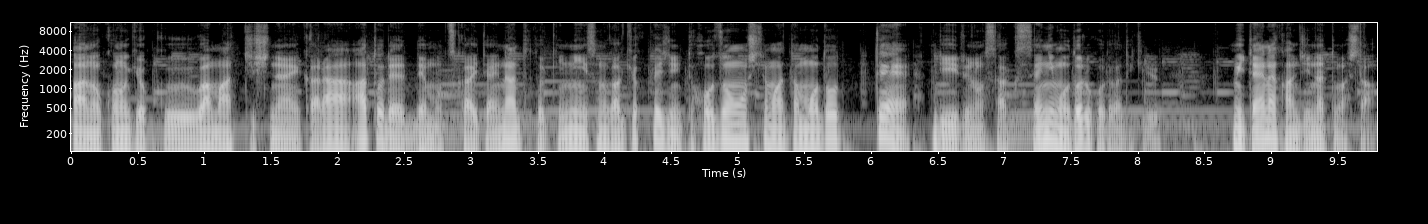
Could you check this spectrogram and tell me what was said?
あの、この曲はマッチしないから、後ででも使いたいなって時に、その楽曲ページに行って保存をしてまた戻って、リールの作成に戻ることができる。みたいな感じになってました。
